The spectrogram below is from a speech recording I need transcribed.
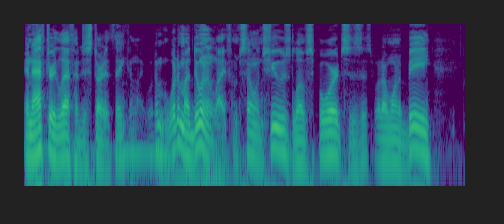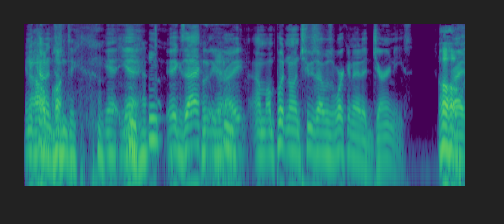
and after he left, I just started thinking, like, what am what am I doing in life? I'm selling shoes, love sports. Is this what I want to be? And he kind of yeah, yeah, exactly, yeah. right. I'm, I'm putting on shoes. I was working at a Journeys Oh, right.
